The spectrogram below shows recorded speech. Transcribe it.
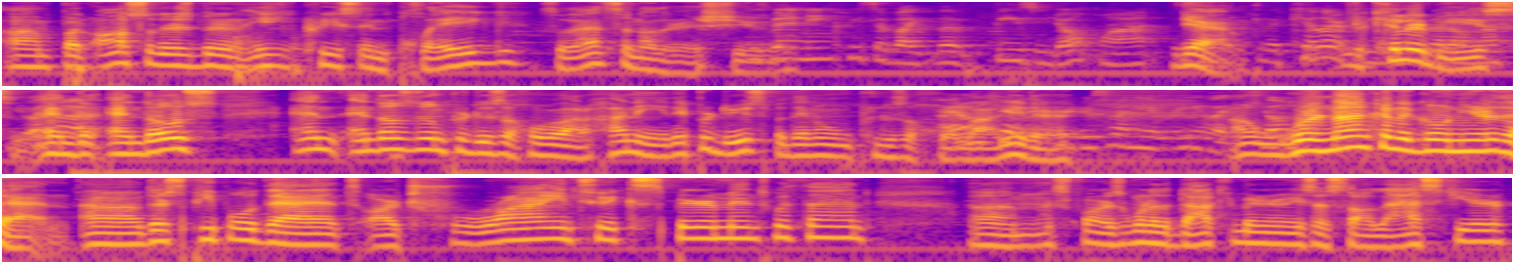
um, but also, there's been an increase in plague, so that's another issue. There's been an increase of like the bees you don't want. Yeah, the, the killer the bees killer bees, and the, and those and and those don't produce a whole lot of honey. They produce, but they don't produce a whole lot either. Like, uh, we're not gonna go near that. Uh, there's people that are trying to experiment with that. Um, as far as one of the documentaries I saw last year,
